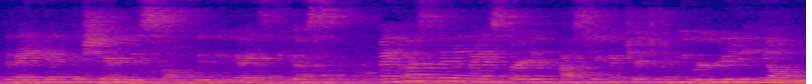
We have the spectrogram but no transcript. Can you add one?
that I get to share this song with you guys because my husband and I started pastoring a church when we were really young.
